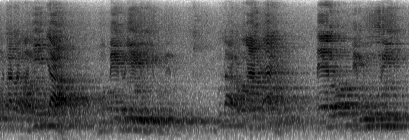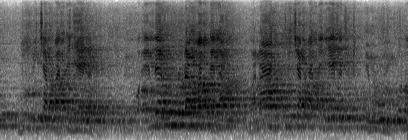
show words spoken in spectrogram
fota tawa hiiƴama mo ɓeeɗo yehi hiɓuɓe nulaɗo manɗani ɓeɗo ɓe wuuri duuɓi capanɗe jeetati ko e nder wuuram maɓɓe ɗam wona duuɓi capanɗe jeetati tum ɓe wuuri kono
